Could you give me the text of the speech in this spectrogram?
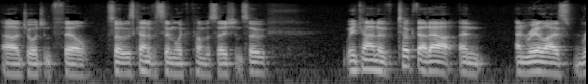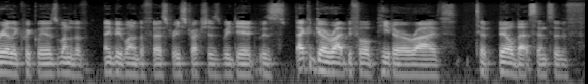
uh, George and Phil. So it was kind of a similar conversation. So we kind of took that out and and realized really quickly it was one of the maybe one of the first restructures we did was that could go right before Peter arrives to build that sense of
